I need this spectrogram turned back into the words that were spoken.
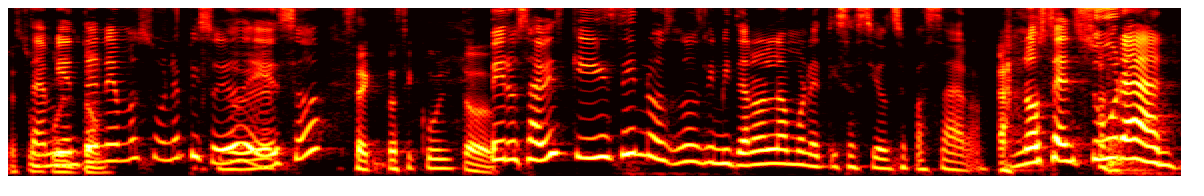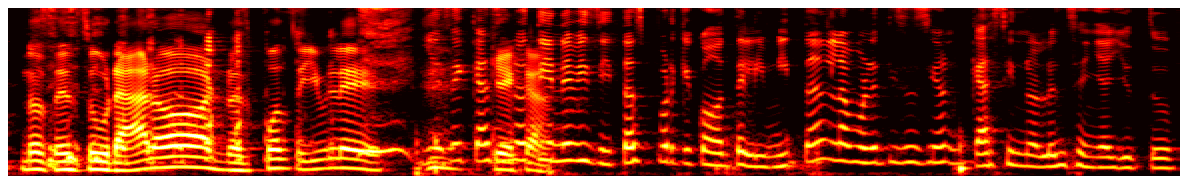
es un También tenemos un episodio de eso. Sectas y cultos. Pero ¿sabes qué? Ese nos, nos limitaron la monetización, se pasaron. ¡Nos censuran! ¡Nos censuraron! ¡No es posible! Y ese casi no tiene visitas porque cuando te limitan la monetización, casi no lo enseña YouTube.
